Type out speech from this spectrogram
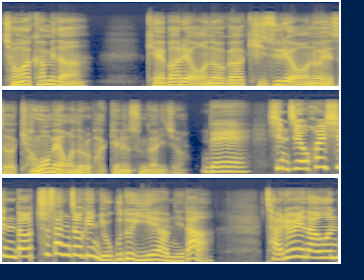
정확합니다. 개발의 언어가 기술의 언어에서 경험의 언어로 바뀌는 순간이죠. 네, 심지어 훨씬 더 추상적인 요구도 이해합니다. 자료에 나온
